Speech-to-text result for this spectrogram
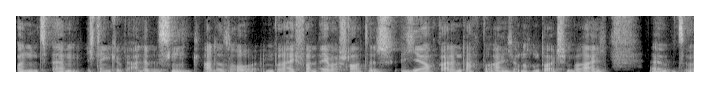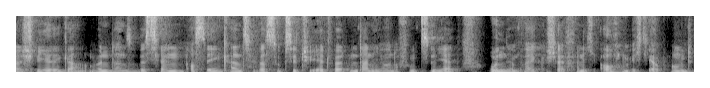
Und ähm, ich denke, wir alle wissen, gerade so im Bereich von Labor Shortage, hier auch gerade im Dachbereich und auch im deutschen Bereich, äh, wird es immer schwieriger. Und wenn du dann so ein bisschen auch sehen kannst, wie was substituiert wird und dann nicht auch noch funktioniert. Und im Projektgeschäft finde ich auch ein wichtiger Punkt,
